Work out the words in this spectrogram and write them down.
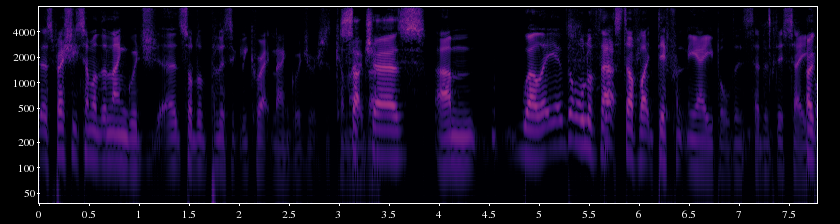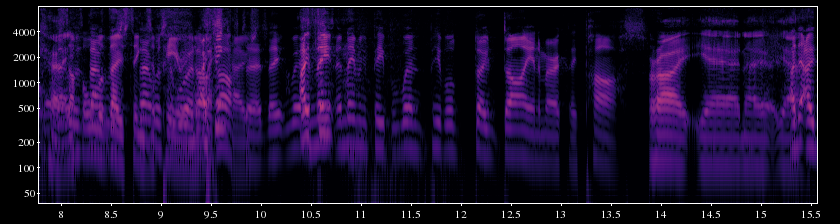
especially some of the language, uh, sort of politically correct language, which has come such over. as Um, well, it, all of that, stuff like differently abled instead of disabled Okay. stuff. was- all that of those things that appear in the I West was think- after. Coast. They, I and think- naming people when people don't die in America, they pass. right. Yeah. No. Yeah. I, I,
